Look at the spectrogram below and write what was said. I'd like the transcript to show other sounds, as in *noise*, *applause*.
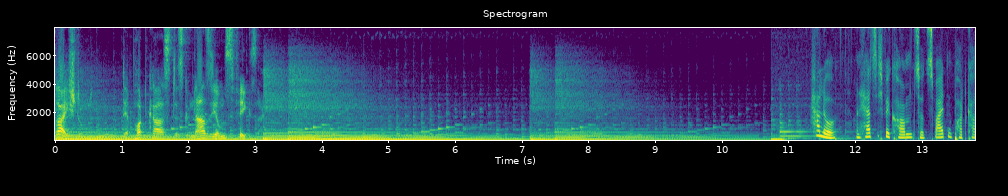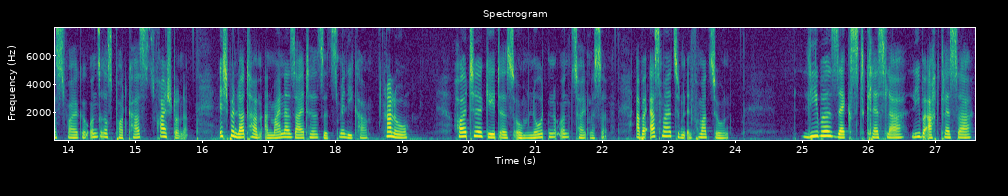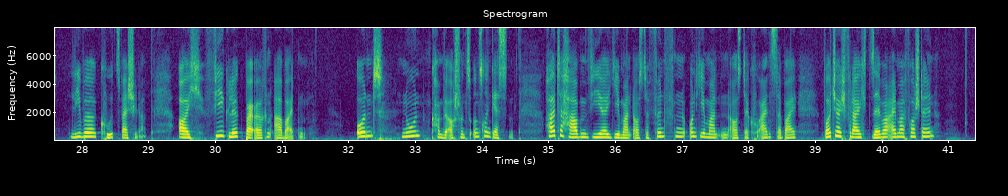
Freistunde, der Podcast des Gymnasiums Fegesack. Hallo und herzlich willkommen zur zweiten Podcast-Folge unseres Podcasts Freistunde. Ich bin Lotta und an meiner Seite sitzt Melika. Hallo. Heute geht es um Noten und Zeugnisse. Aber erstmal zu den Informationen. Liebe Sechstklässler, liebe Achtklässler, liebe Q2-Schüler, euch viel Glück bei euren Arbeiten. Und nun kommen wir auch schon zu unseren Gästen. Heute haben wir jemanden aus der fünften und jemanden aus der Q1 dabei. Wollt ihr euch vielleicht selber einmal vorstellen?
